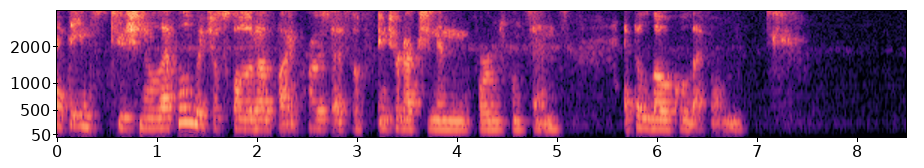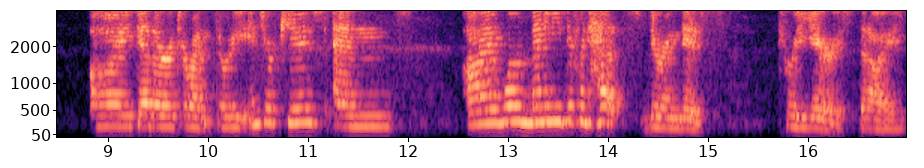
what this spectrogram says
at the institutional level, which was followed up by a process of introduction and informed consent at the local level. I gathered around 30 interviews and I wore many different hats during this three years that I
